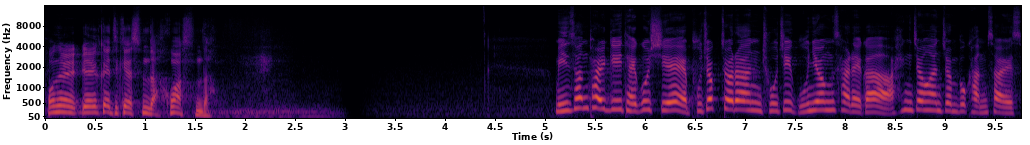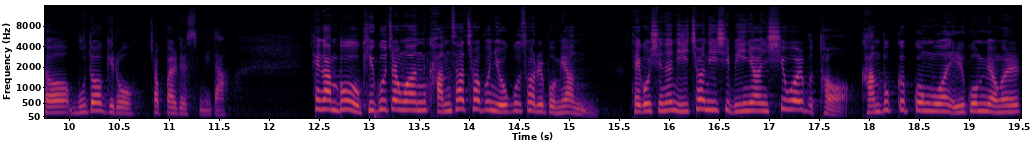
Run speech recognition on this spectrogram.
오늘 여기까지 듣겠습니다. 고맙습니다. 민선 8기 대구시의 부적절한 조직 운영 사례가 행정안전부 감사에서 무더기로 적발됐습니다. 행안부 기구정원 감사 처분 요구서를 보면 대구시는 2022년 10월부터 간부급 공무원 7명을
